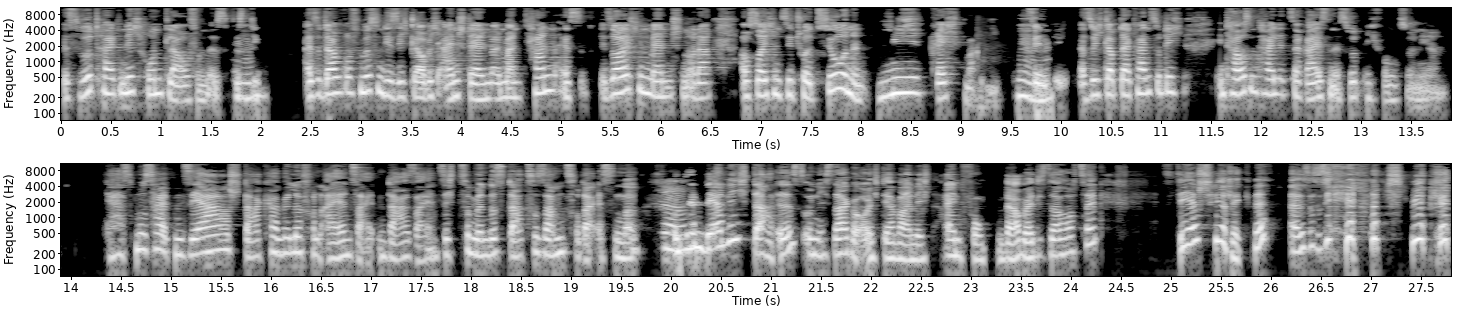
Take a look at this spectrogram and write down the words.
es wird halt nicht rundlaufen. Es, mhm. die, also darauf müssen die sich, glaube ich, einstellen, weil man kann es solchen Menschen oder auch solchen Situationen nie recht machen, mhm. finde ich. Also ich glaube, da kannst du dich in tausend Teile zerreißen, es wird nicht funktionieren ja, es muss halt ein sehr starker Wille von allen Seiten da sein, sich zumindest da zusammenzureißen. Ne? Ja. Und wenn der nicht da ist, und ich sage euch, der war nicht ein Funken da bei dieser Hochzeit, sehr schwierig, ne? Also sehr schwierig.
